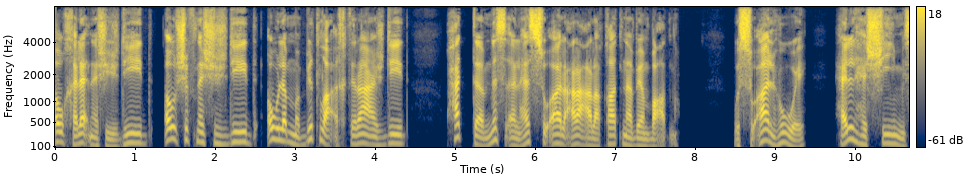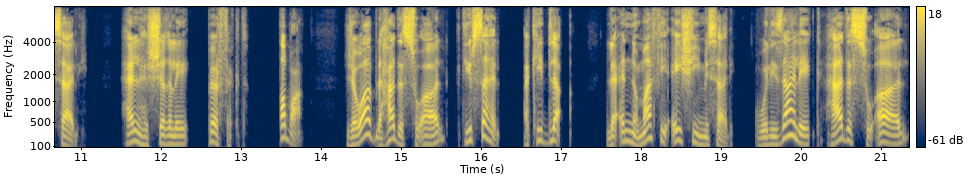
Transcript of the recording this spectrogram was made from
أو خلقنا شيء جديد أو شفنا شيء جديد أو لما بيطلع اختراع جديد. وحتى بنسأل هالسؤال على علاقاتنا بين بعضنا. والسؤال هو هل هالشي مثالي؟ هل هالشغلة بيرفكت؟ طبعا جواب لهذا السؤال كتير سهل. أكيد لا لأنه ما في أي شيء مثالي. ولذلك هذا السؤال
